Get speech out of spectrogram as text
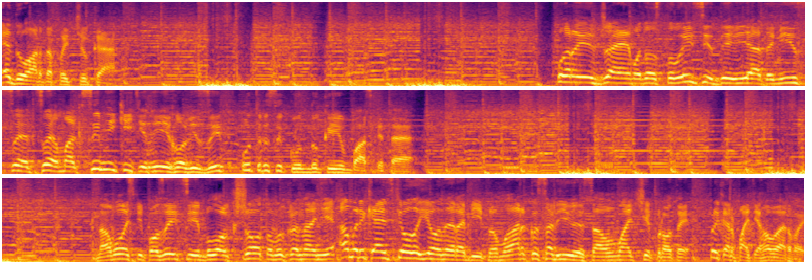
Едуарда Федчука. Переїжджаємо до столиці. Дев'яте місце. Це Максим Нікітін і його візит у трисекундну Київбаскета. На восьмій позиції блокшот у виконанні американського легіонера Біпи Маркуса Льюіса в матчі проти Прикарпаття Говерли.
